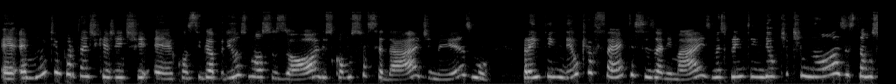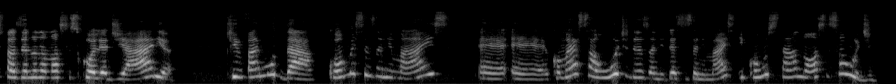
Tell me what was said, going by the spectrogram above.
é, é muito importante que a gente é, consiga abrir os nossos olhos, como sociedade mesmo, para entender o que afeta esses animais, mas para entender o que, que nós estamos fazendo na nossa escolha diária que vai mudar como esses animais, é, é, como é a saúde desses animais e como está a nossa saúde.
